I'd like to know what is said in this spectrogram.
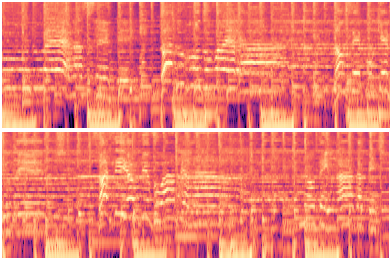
mundo erra sempre. Todo mundo vai errar. Não sei porquê, meu Deus. Sozinho eu vivo a penar. Não tenho nada a pedir.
